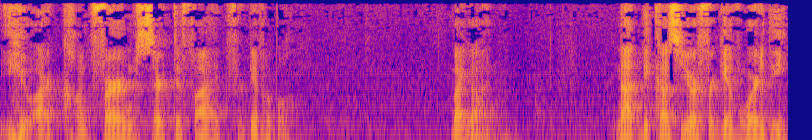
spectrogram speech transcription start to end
you are confirmed, certified, forgivable by God. Not because you're forgive worthy,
